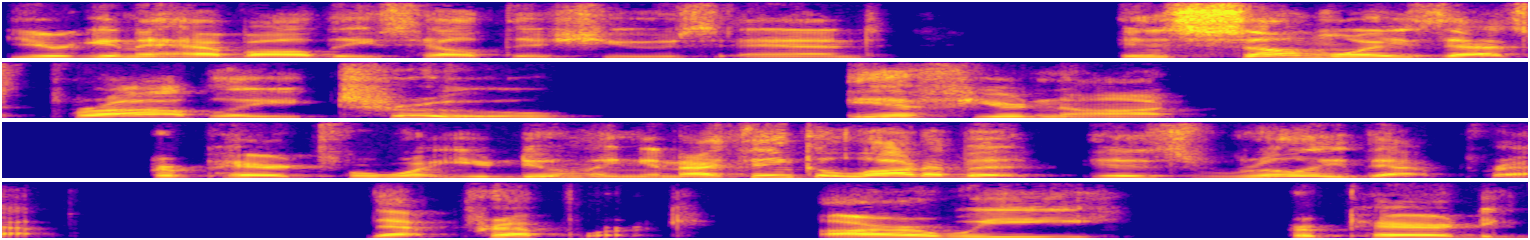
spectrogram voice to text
You're going to have all these health issues. And in some ways, that's probably true if you're not prepared for what you're doing. And I think a lot of it is really that prep, that prep work. Are we prepared to,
